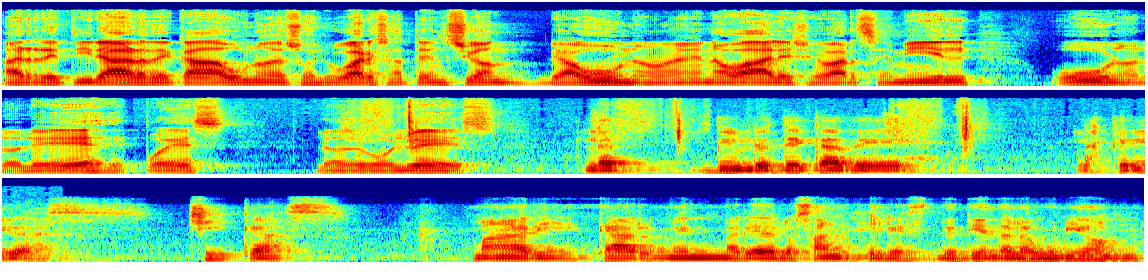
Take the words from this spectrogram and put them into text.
a retirar de cada uno de esos lugares. Atención, de a uno, ¿eh? no vale llevarse mil, uno lo lees, después lo devolvés. La biblioteca de las queridas chicas, Mari, Carmen, María de los Ángeles, de Tienda La Unión,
